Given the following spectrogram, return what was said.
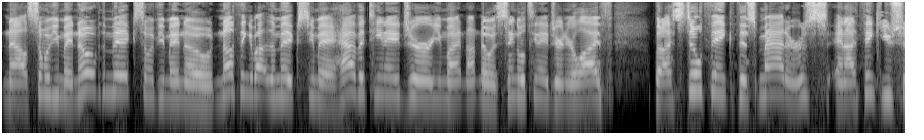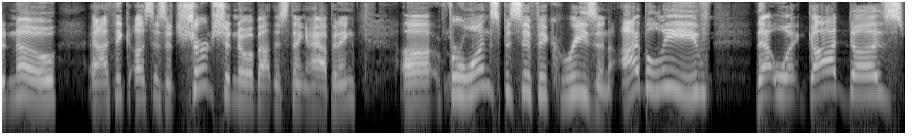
now, some of you may know of the mix, some of you may know nothing about the mix. You may have a teenager, you might not know a single teenager in your life, but I still think this matters, and I think you should know, and I think us as a church should know about this thing happening uh, for one specific reason. I believe that what God does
